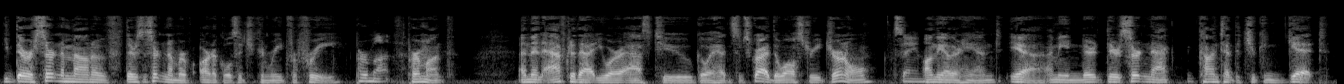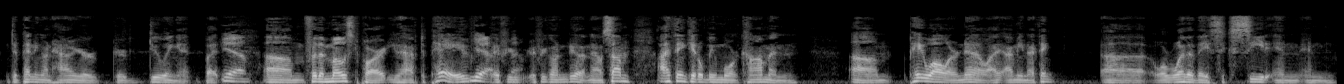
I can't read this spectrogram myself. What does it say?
you, there are a certain amount of, there's a certain number of articles that you can read for free per month. per month. And then after that, you are asked to go ahead and subscribe. The Wall Street Journal, Same. on the other hand, yeah, I mean, there, there's certain act, content that you can get depending on how you're, you're doing it. But, Yeah. um, for the most part, you have to pay Yeah, if you're, yeah. if you're going to do that. Now, some, I think it'll be more common, um, paywall or no. I, I mean, I think, uh, or whether they succeed in, in,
